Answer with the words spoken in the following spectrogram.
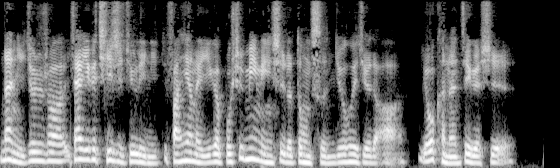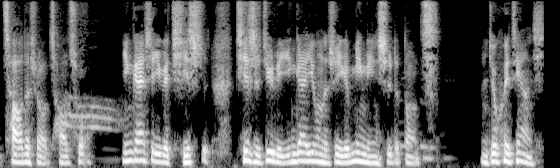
那你就是说，在一个祈使句里，你发现了一个不是命令式的动词，你就会觉得啊，有可能这个是抄的时候抄错，应该是一个祈使，祈使句里应该用的是一个命令式的动词，你就会这样写。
